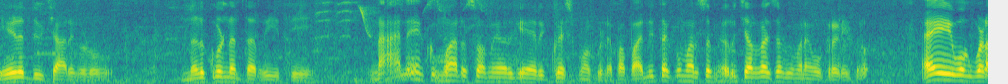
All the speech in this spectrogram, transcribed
ಹೇಳಿದ ವಿಚಾರಗಳು, ನಡ್ಕೊಂಡಂಥ ರೀತಿ. ನಾನೇ ಕುಮಾರಸ್ವಾಮಿ ಅವರಿಗೆ ರಿಕ್ವೆಸ್ಟ್ ಮಾಡಿಕೊಂಡೆ. ಪಾಪ ಅನಿತಾ ಕುಮಾರಸ್ವಾಮಿ ಅವರು ಚಲರಾಜಸ್ವಾಮಿ ಮನೆಗೆ ಹೋಗ್ರಡಿದ್ರು ಐ ಹೋಗ್ಬೇಡ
